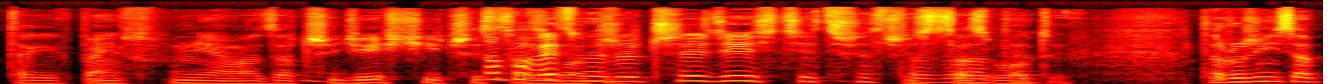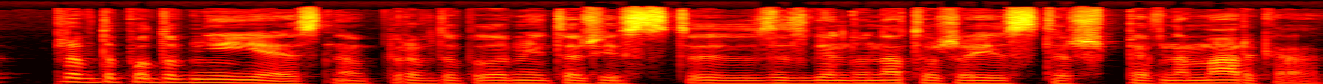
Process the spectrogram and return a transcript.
Tak jak pani wspomniała, za 30 i 300 No powiedzmy, zł. że 30, 300, 300 zł. Ta różnica prawdopodobnie jest. No, prawdopodobnie też jest e, ze względu na to, że jest też pewna marka,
